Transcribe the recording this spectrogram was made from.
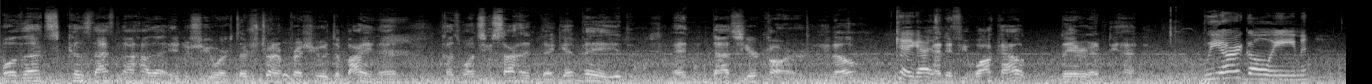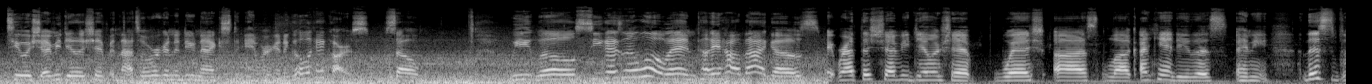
Well, that's because that's not how that industry works. They're just trying to pressure you into buying it because once you sign, they get paid, and that's your car. You know. Okay, guys. And if you walk out, they're empty-handed. We are going to a Chevy dealership, and that's what we're going to do next. And we're going to go look at cars. So we will see you guys in a little bit and tell you how that goes. Right, we're at the Chevy dealership. Wish us luck. I can't do this any. This.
